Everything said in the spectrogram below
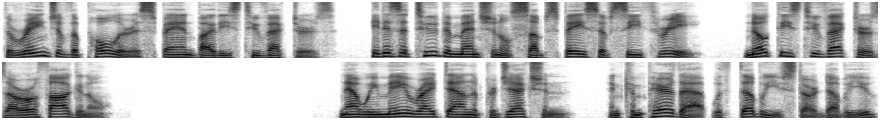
the range of the polar is spanned by these two vectors. It is a two-dimensional subspace of C3. Note these two vectors are orthogonal. Now we may write down the projection, and compare that with W star W.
